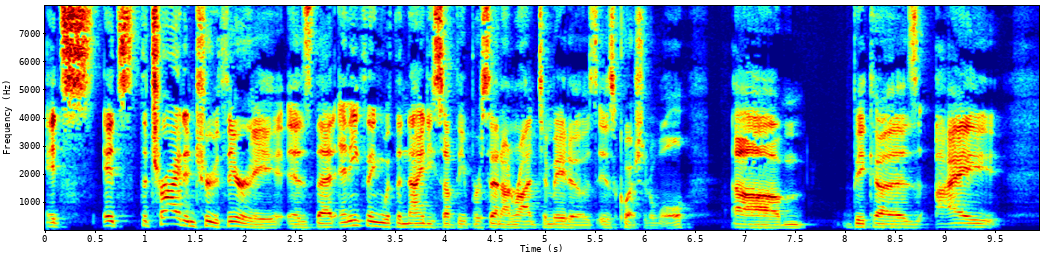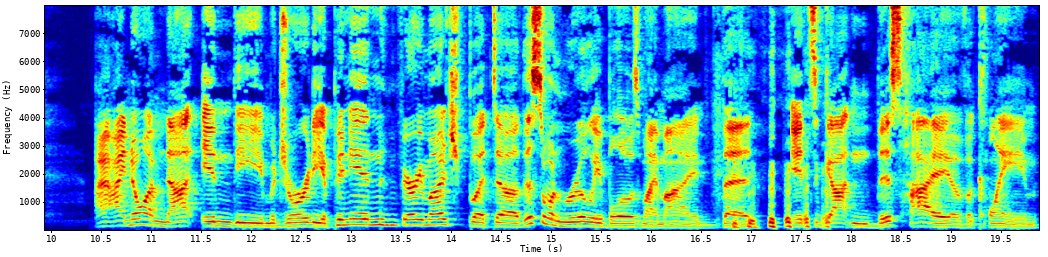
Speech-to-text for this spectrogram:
it's it's the tried and true theory is that anything with the ninety something percent on Rotten Tomatoes is questionable. Um, because I. I I know I'm not in the majority opinion very much, but uh, this one really blows my mind that it's gotten this high of acclaim.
